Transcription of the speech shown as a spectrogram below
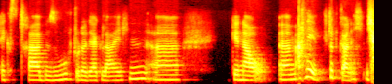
extra besucht oder dergleichen. Äh, genau. Ähm, ach nee, stimmt gar nicht. Ich,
